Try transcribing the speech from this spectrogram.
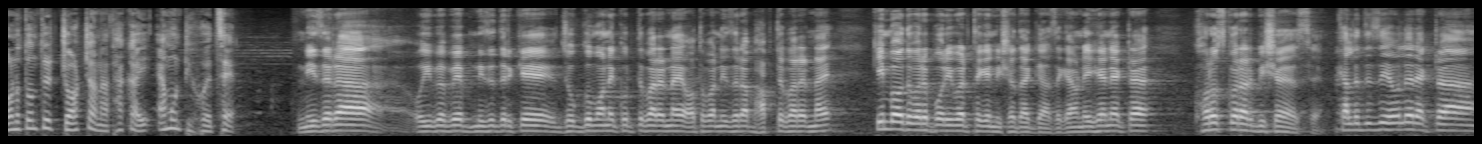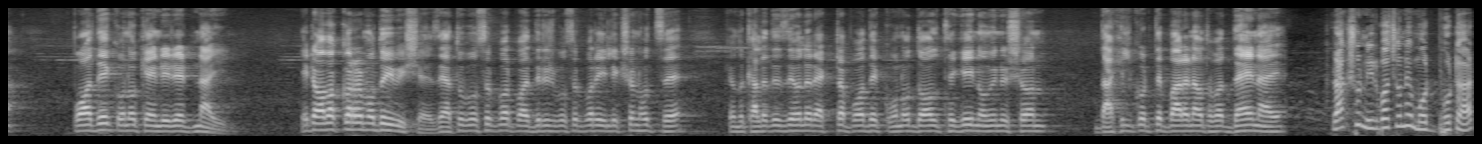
গণতন্ত্রের চর্চা না থাকায় এমনটি হয়েছে। নিজেরা ওইভাবে নিজেদেরকে যোগ্য মনে করতে পারে নাই অথবা নিজেরা ভাবতে পারেন নাই, কিংবা হতে পারে পরিবার থেকে নিষেধাজ্ঞা আছে। কারণ এখানে একটা খরচ করার বিষয় আছে। খালেদা জিহলের একটা পদে কোনো ক্যান্ডিডেট নাই। এটা অবাক করার মতোই বিষয় যে এত বছর পর, পঁয়ত্রিশ বছর পরে ইলেকশন হচ্ছে, কিন্তু খালেদা জিহলের একটা পদে কোনো দল থেকেই নমিনেশন দাখিল করতে পারে না অথবা দেয় নাই। রাকসু নির্বাচনে মোট ভোটার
